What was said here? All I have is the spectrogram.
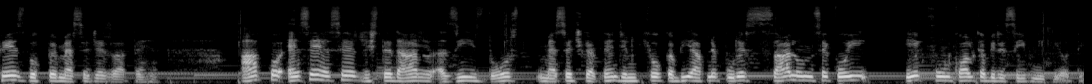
فیس بک پہ میسیجز آتے ہیں آپ کو ایسے ایسے رشتہ دار عزیز، دوست میسج کرتے ہیں جن کو کبھی آپ نے پورے سال ان سے کوئی ایک فون کال کبھی ریسیو نہیں کی ہوتی۔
